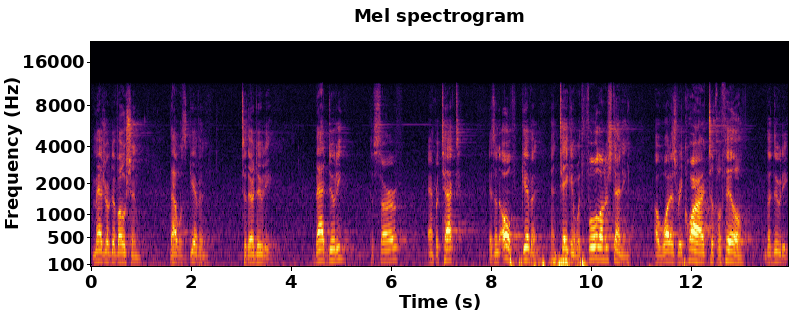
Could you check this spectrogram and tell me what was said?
measure of devotion that was given to their duty. That duty to serve and protect is an oath given and taken with full understanding of what is required to fulfill the duty.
